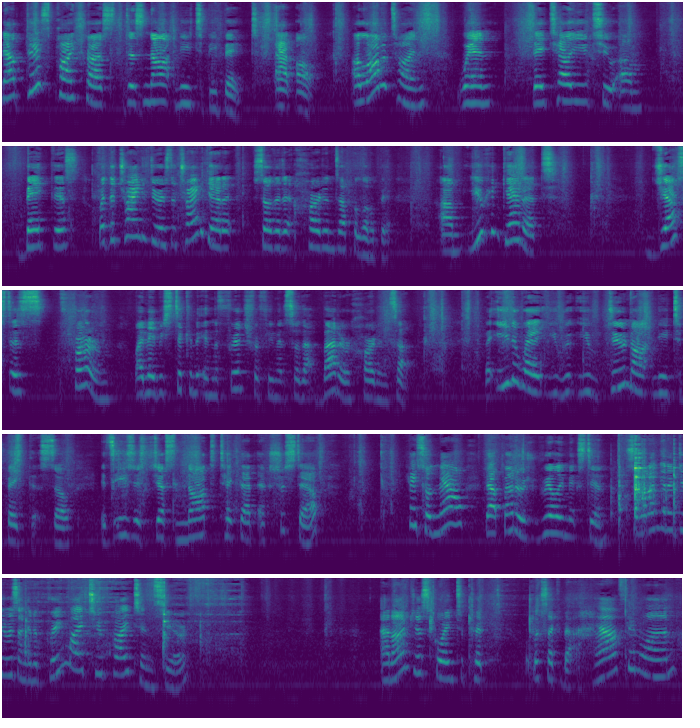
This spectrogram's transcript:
Now this pie crust does not need to be baked at all. A lot of times when they tell you to um, bake this, what they're trying to do is they're trying to get it so that it hardens up a little bit. Um, you can get it just as firm by maybe sticking it in the fridge for a few minutes so that butter hardens up. But either way, you, you do not need to bake this. So it's easiest just not to take that extra step. Okay, so now that butter is really mixed in. So what I'm going to do is I'm going to bring my two pie tins here. And I'm just going to put what looks like about half in one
